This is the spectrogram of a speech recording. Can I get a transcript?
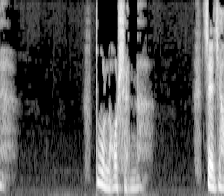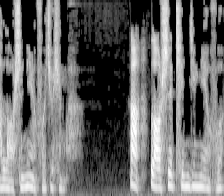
啊，不劳神呐。在家老实念佛就行了，啊，老实听经念佛，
